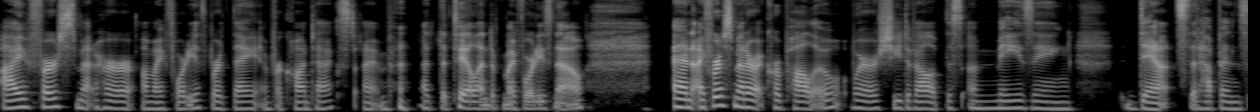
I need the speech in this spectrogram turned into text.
I first met her on my 40th birthday. And for context, I'm at the tail end of my 40s now. And I first met her at Kripalu, where she developed this amazing dance that happens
